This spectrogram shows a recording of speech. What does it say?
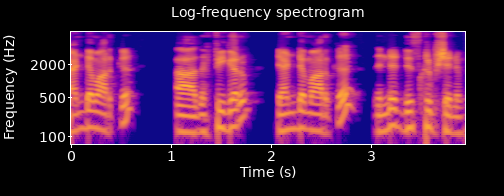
രണ്ട് മാർക്ക് ഫിഗറും രണ്ട് മാർക്ക് ഇതിന്റെ ഡിസ്ക്രിപ്ഷനും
